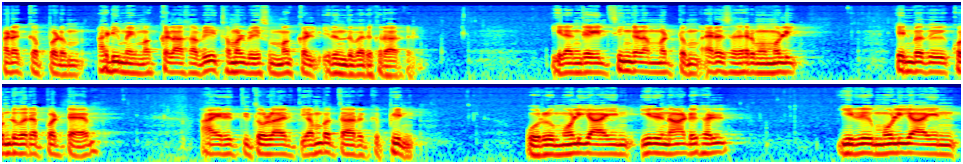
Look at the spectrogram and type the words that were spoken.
அடக்கப்படும் அடிமை மக்களாகவே தமிழ் பேசும் மக்கள் இருந்து வருகிறார்கள். இலங்கையில் சிங்களம் மட்டும் அரசகர்ம மொழி என்பது கொண்டுவரப்பட்ட ஆயிரத்தி தொள்ளாயிரத்தி ஐம்பத்தாறுக்கு பின் ஒரு மொழியாயின் இரு நாடுகள் இரு மொழியாயின்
